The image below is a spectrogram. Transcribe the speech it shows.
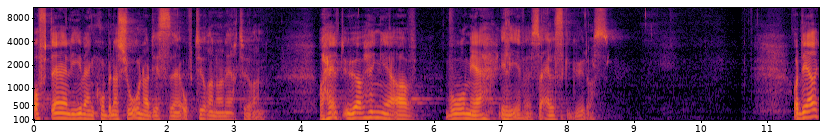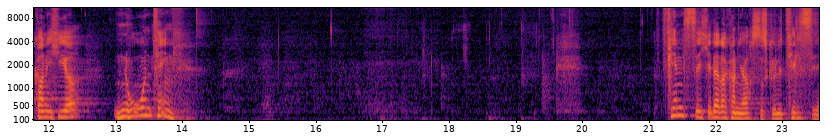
Ofte er livet en kombinasjon av disse oppturene og nedturene. Og helt uavhengig av hvor vi er i livet, så elsker Gud oss. Og dere kan ikke gjøre noen ting fins ikke det dere kan gjøre som skulle tilsi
